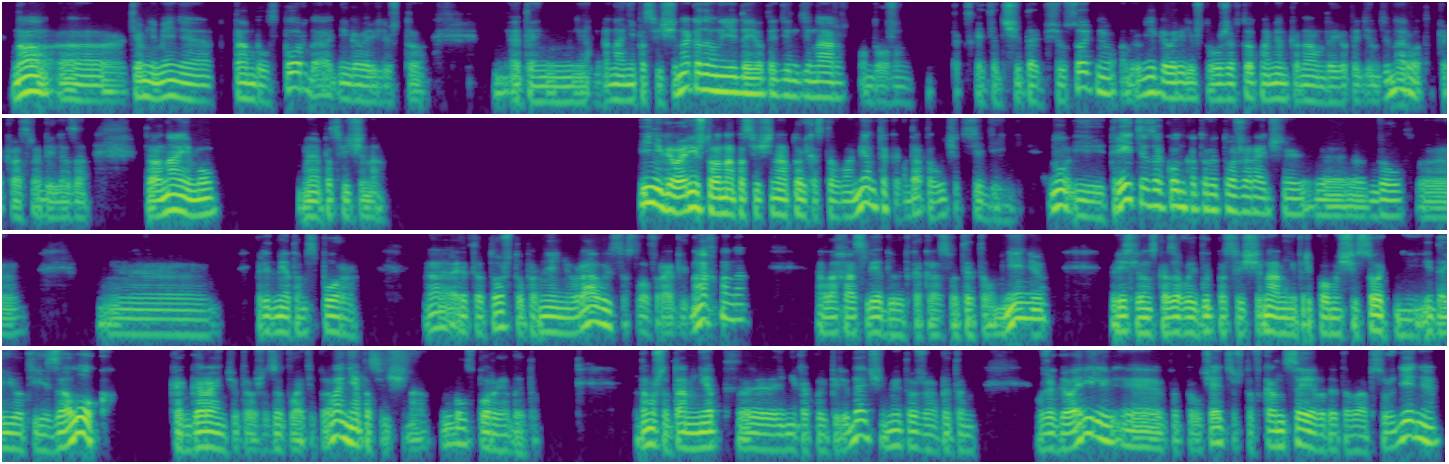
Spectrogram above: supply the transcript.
но, э, тем не менее, там был спор, да, одни говорили, что это, она не посвящена, когда он ей дает один динар, он должен так сказать, отсчитать всю сотню, а другие говорили, что уже в тот момент, когда он дает один динар, вот как раз Раби Лязар, то она ему э, посвящена. И не говори, что она посвящена только с того момента, когда получит все деньги. Ну и третий закон, который тоже раньше э, был э, предметом спора, это то, что по мнению Равы, со слов Раби Нахмана, Аллаха следует как раз вот этому мнению. Если он сказал, и будь посвящена мне при помощи сотни и дает ей залог, как гарантию тоже заплатит, то она не посвящена. Был спор и об этом. Потому что там нет э, никакой передачи. Мы тоже об этом уже говорили. Э, получается, что в конце вот этого обсуждения,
